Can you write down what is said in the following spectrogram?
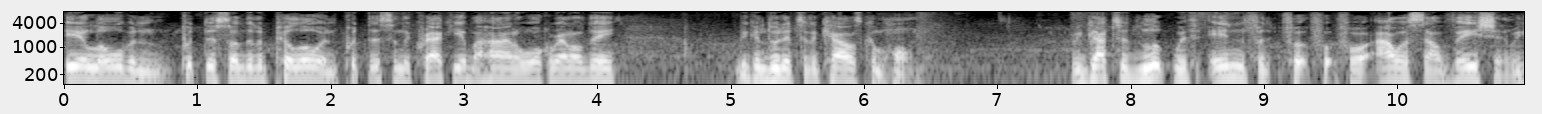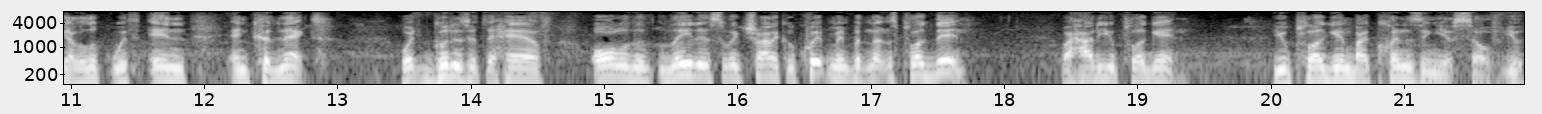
earlobe and put this under the pillow and put this in the crack of your behind and walk around all day. We can do that till the cows come home. We got to look within for, for, for, for our salvation. We got to look within and connect. What good is it to have all of the latest electronic equipment, but nothing's plugged in? Well, how do you plug in? You plug in by cleansing yourself. You,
